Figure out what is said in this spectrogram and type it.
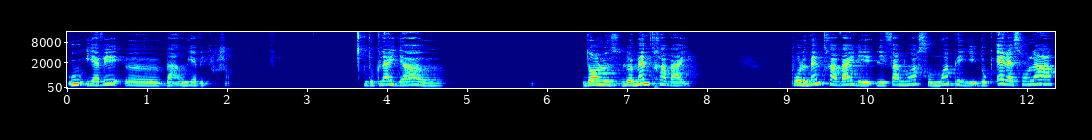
où il y avait, euh, ben, avait l'argent. Donc là, il y a euh, dans le, même travail. Pour le même travail, les, femmes noires sont moins payées. Donc elles, elles sont là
